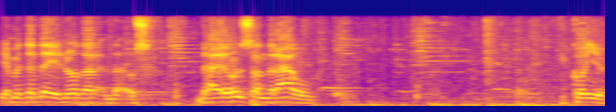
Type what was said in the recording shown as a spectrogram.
Ya me entendéis, ¿no? Dragon and Dragon. ¿Qué coño?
